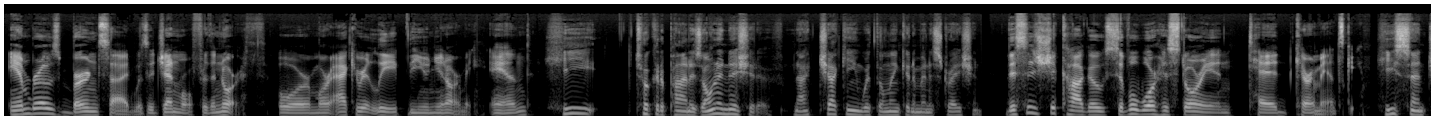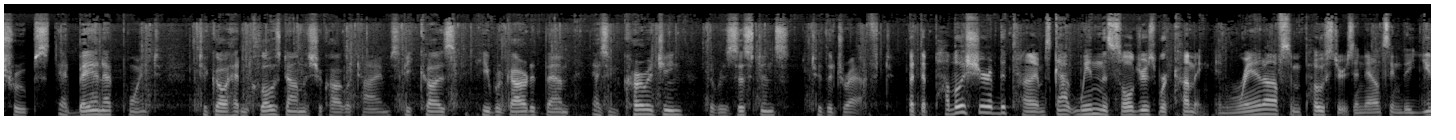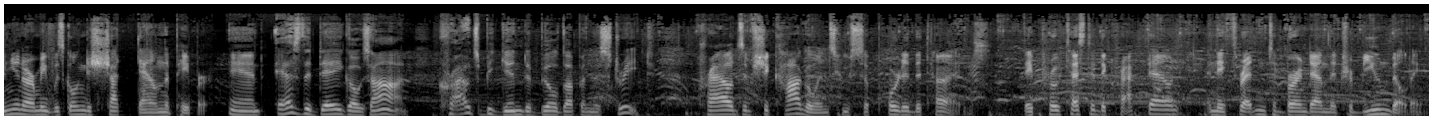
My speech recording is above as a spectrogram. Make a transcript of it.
Ambrose Burnside was a general for the North, or more accurately, the Union Army, and he took it upon his own initiative, not checking with the Lincoln administration. This is Chicago Civil War historian Ted Karamanski. He sent troops at bayonet point to go ahead and close down the Chicago Times because he regarded them as encouraging the resistance to the draft. But the publisher of the Times got wind the soldiers were coming and ran off some posters announcing the Union Army was going to shut down the paper. And as the day goes on, crowds begin to build up in the street. Crowds of Chicagoans who supported the Times. They protested the crackdown and they threatened to burn down the Tribune building.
